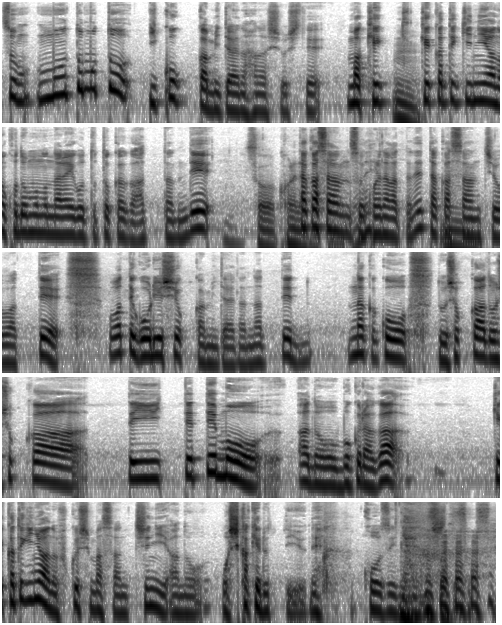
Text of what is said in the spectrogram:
そうもともと行こっかみたいな話をして、まあ、けうん結果的にあの子供の習い事とかがあったんで、そう、これタカさん、そう、これ。れなかったね。タカさんち終わって、終わって合流しよっかみたいなになって、なんかこう、どうしよっか、どうしよっかって言ってても、あの、僕らが、結果的にはあの、福島さん家に、あの、押しかけるっていうね、洪水になりました。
